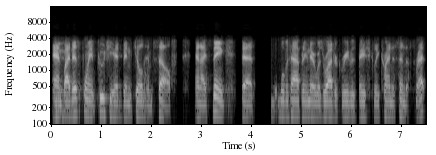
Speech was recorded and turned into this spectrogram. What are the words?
And Yeah. by this point, Poochie had been killed himself. And I think that what was happening there was Roderick Reed was basically trying to send a threat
